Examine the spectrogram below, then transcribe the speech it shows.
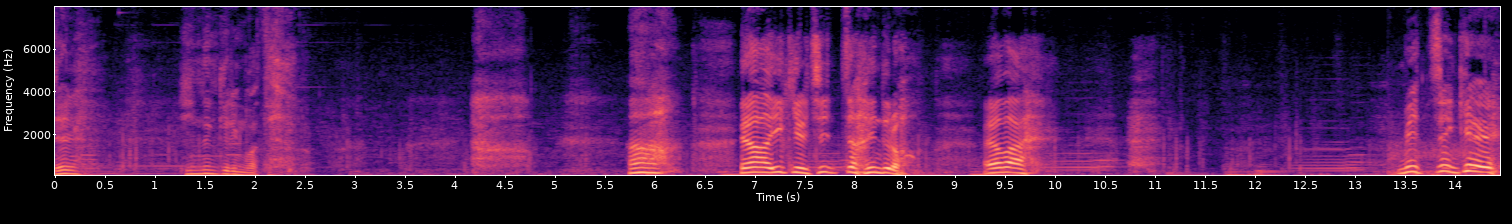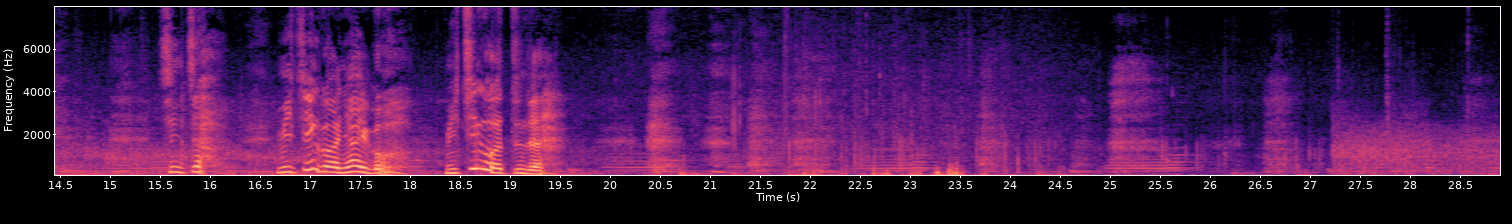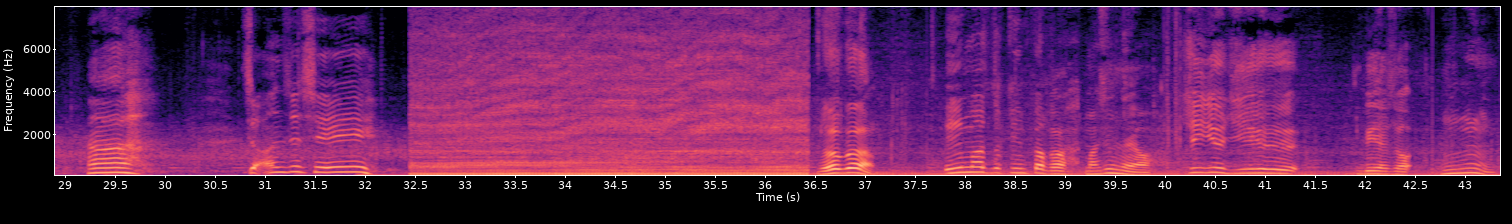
제일 힘든 길인 것 같아요. 아, 야, 이 길 진짜 힘들어. 야봐. 미친 길. 진짜 미친 거 아니야, 이거? 미친 거 같은데. 아, 전주시. 여러분, 일마트 김밥가 맛있네요. 지유지유 비해서, 음,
